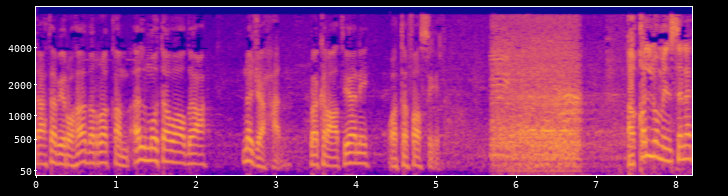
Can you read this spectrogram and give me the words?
تعتبر هذا الرقم المتواضع نجاحا. بكر عطياني والتفاصيل. أقل من سنة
